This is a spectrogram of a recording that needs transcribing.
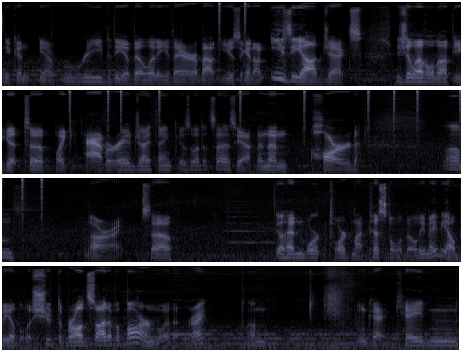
you can you know read the ability there about using it on easy objects. As you level it up, you get to like average, I think is what it says. Yeah, and then hard. Um, all right. So go ahead and work toward my pistol ability. Maybe I'll be able to shoot the broadside of a barn with it, right? Um, okay, Kaidan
